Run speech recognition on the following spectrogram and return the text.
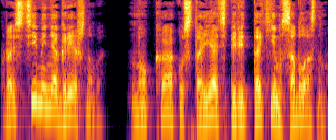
прости меня грешного. Но как устоять перед таким соблазном?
